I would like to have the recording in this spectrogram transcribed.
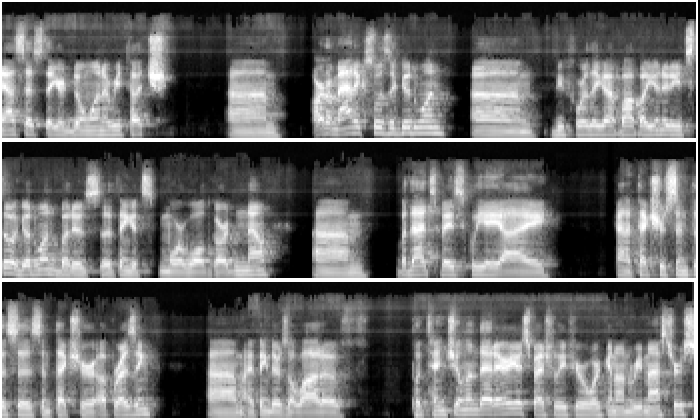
assets that you don't want to retouch, um, Artomatix was a good one um, before they got bought by Unity. It's still a good one, but it's I think it's more walled garden now. Um, but that's basically AI kind of texture synthesis and texture upresing. Um, I think there's a lot of potential in that area, especially if you're working on remasters.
